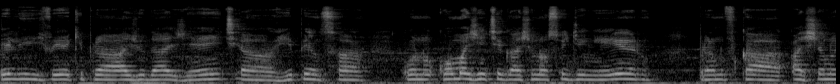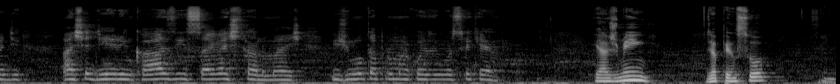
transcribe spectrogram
Eles vêm aqui para ajudar a gente a repensar quando, como a gente gasta o nosso dinheiro, para não ficar achando de acha dinheiro em casa e sai gastando, mas junta para uma coisa que você quer. Yasmin, já pensou? Sim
